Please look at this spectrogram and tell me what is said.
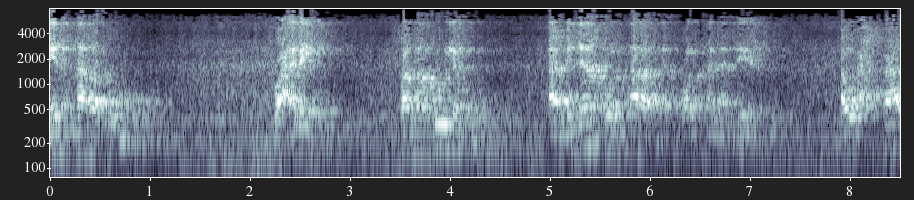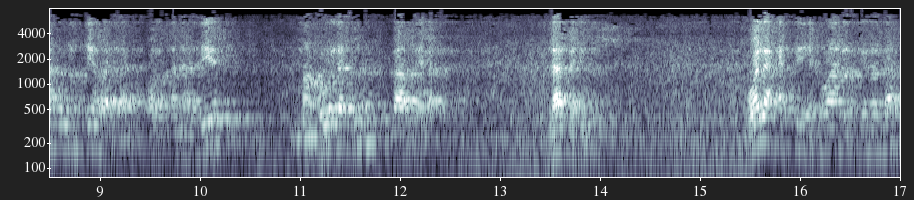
انقرضوا. وعليه فمقولة أبناء القردة والخنازير أو أحفاد القردة والخنازير مقولة باطلة. لا تجوز. ولا حتى إخوان القردة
